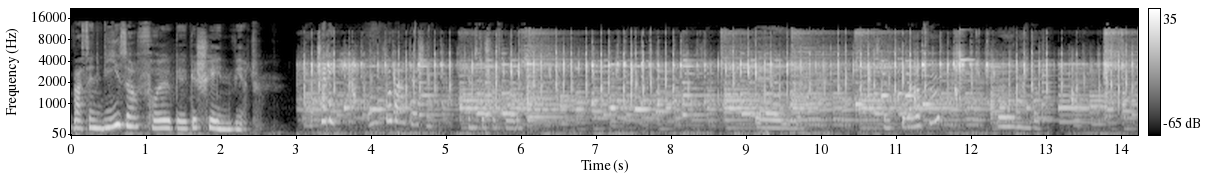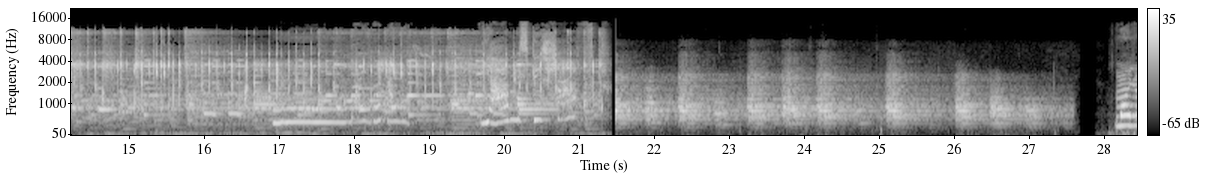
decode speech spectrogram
was in dieser Folge geschehen wird.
